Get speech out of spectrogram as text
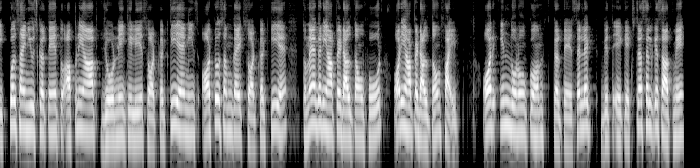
इक्वल साइन यूज़ करते हैं तो अपने आप जोड़ने के लिए शॉर्टकट की है मींस ऑटो सम का एक शॉर्टकट की है। तो मैं अगर यहाँ पे डालता हूँ फोर और यहाँ पे डालता हूँ फाइव और इन दोनों को हम करते हैं सेलेक्ट विथ एक एक्स्ट्रा सेल के साथ में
